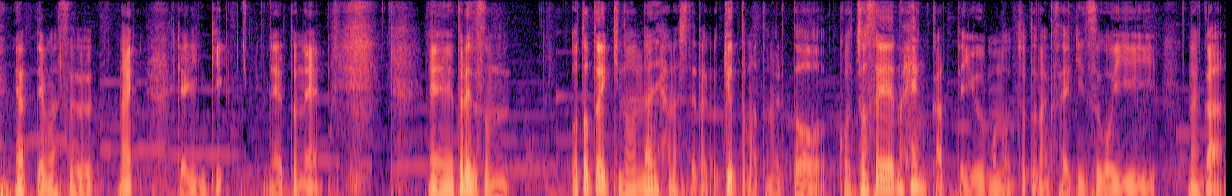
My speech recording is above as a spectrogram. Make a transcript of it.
やってます。はい。今日は元気。えー、っとね、えー、とりあえずその、一昨日昨日何話してたかギュッとまとめるとこう女性の変化っていうものをちょっとなんか最近すごいなんか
